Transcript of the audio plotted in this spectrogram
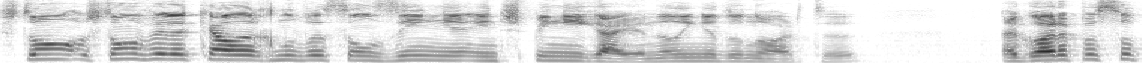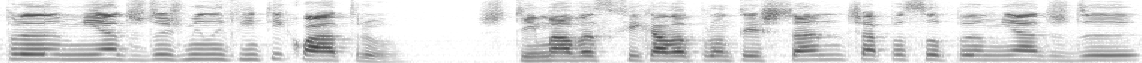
estão, estão a ver aquela renovaçãozinha entre Espinha e Gaia na linha do Norte? Agora passou para meados de 2024. Estimava-se que ficava pronto este ano, já passou para meados de,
